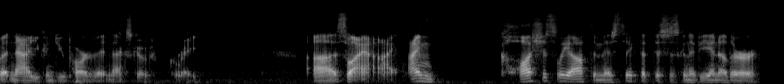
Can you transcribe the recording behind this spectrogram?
but now you can do part of it in Xcode. Great. Uh, so I, I, I'm cautiously optimistic that this is going to be another,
